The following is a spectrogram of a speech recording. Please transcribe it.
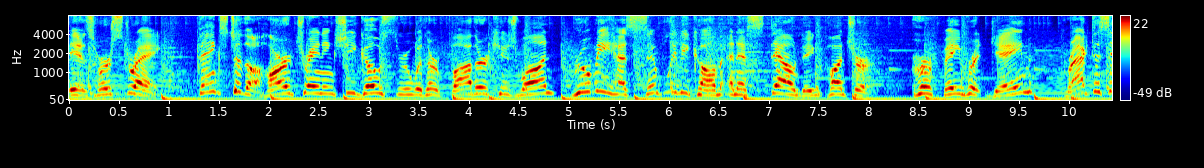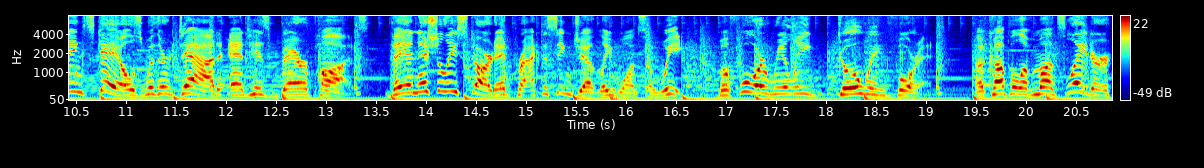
is her strength. Thanks to the hard training she goes through with her father, Kijwan, Ruby has simply become an astounding puncher. Her favorite game? Practicing scales with her dad and his bear paws. They initially started practicing gently once a week, before really going for it. A couple of months later,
